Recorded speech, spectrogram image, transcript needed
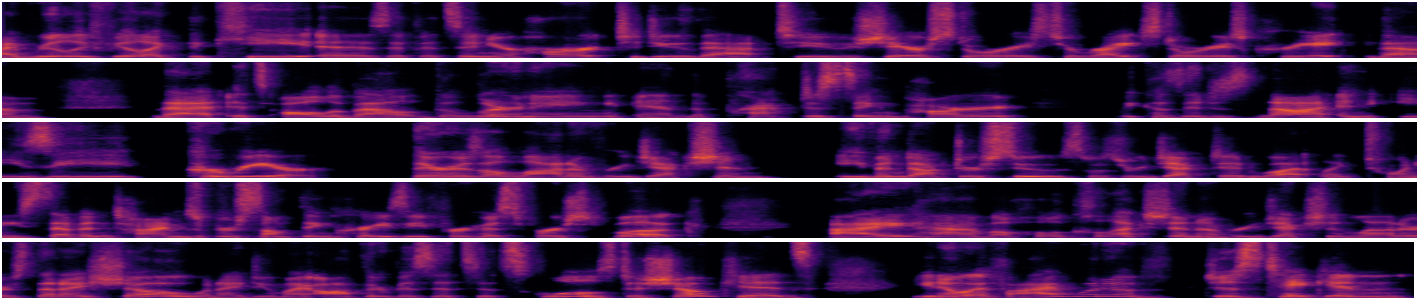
I really feel like the key is if it's in your heart to do that, to share stories, to write stories, create them, that it's all about the learning and the practicing part because it is not an easy career. There is a lot of rejection. Even Dr. Seuss was rejected, what, like 27 times or something crazy for his first book. I have a whole collection of rejection letters that I show when I do my author visits at schools to show kids. You know, if I would have just taken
